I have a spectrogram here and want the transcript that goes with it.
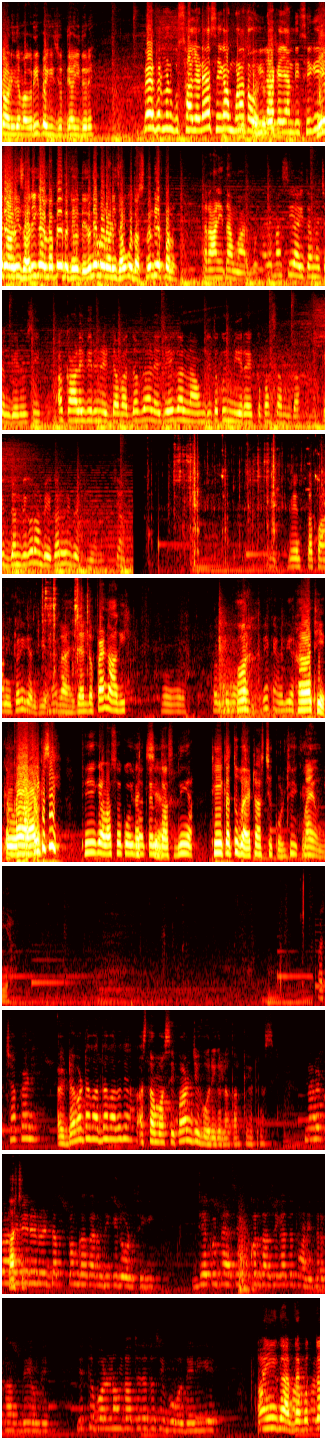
ਰਾਣੀ ਦੇ ਮਗਰ ਹੀ ਪੈ ਗਈ ਸੀ ਉੱਤੇ ਆਈ ਦੇ ਉਰੇ ਵੇ ਫਿਰ ਮੈਨੂੰ ਗੁੱਸਾ ਚੜਿਆ ਸੀਗਾ ਉਂਗਲਾਂ ਤਾਂ ਉਹੀ ਲਾ ਕੇ ਜਾਂਦੀ ਸੀਗੀ। ਨਹੀਂ ਰਾਣੀ ਸਾਰੀ ਗੱਲ ਦਾ ਭੇਤ ਖੇ ਦੇ ਦਿੰਦੀ ਆਪਣੀ ਰਾਣੀ ਸਭ ਕੁਝ ਦੱਸ ਦਿੰਦੀ ਆਪਾਂ ਨੂੰ। ਰਾਣੀ ਤਾਂ ਮਾਰ ਗੋ ਨਾਲੇ ਮਾਸੀ ਆਈ ਤਾਂ ਮੈਂ ਚੰਗੇ ਨੂੰ ਸੀ। ਆ ਕਾਲੇ ਵੀਰੇ ਨੇ ਏਡਾ ਵਾਧਾ ਵਧਾ ਲਿਆ ਜੇ ਇਹ ਗੱਲ ਨਾ ਹੁੰਦੀ ਤਾਂ ਕੋਈ ਮੇਰਾ ਇੱਕ ਪਾਸਾ ਹੁੰਦਾ। ਕਿਦਣ ਦੀ ਘਰੋਂ ਬੇਘਰ ਹੋਈ ਬੈਠੀ ਹਾਂ ਵੇਨ ਤਾਂ ਪਾਣੀ ਭਰੀ ਜਾਂਦੀ ਹੈ ਲੈ ਜੈਲੋ ਭੈਣ ਆ ਗਈ। ਹੋਰ ਹੋਰ ਠੀਕ ਹੈ ਵਧੀਆ। ਹਾਂ ਠੀਕ ਆ। ਕਾ ਠੀਕ ਸੀ ਠੀਕ ਹੈ ਬਸ ਕੋਈ ਨਾ ਤੈਨੂੰ। ਦੱਸਦੀ ਆ। ਠੀਕ ਆ ਤੂੰ ਬੈਠ ਅਰਚ ਕੋਲ। ਮੈਂ ਆਉਣੀ ਆ। ਅੱਛਾ ਭੈਣੇ ਐਡਾ ਵੱਡਾ ਵਾਧਾ ਵੱਧ ਗਿਆ। ਅਸਤਾ ਮਾਸੀ ਭਾਣ ਜੀ ਹੋਰੀ ਗੱਲਾਂ ਕਰਕੇ ਹਟੀਆਂ ਸੀ। ਨਾਲੇ ਕਾਲੇ ਵੀਰੇ ਨੂੰ ਏਡਾ ਪੰਗਾ ਕਰਨ ਦੀ ਕੀ ਲੋੜ ਸੀਗੀ? ਜੇ ਕੋਈ ਪੈਸੇ ਉੱਕਰਦਾ ਸੀਗਾ ਤਾਂ ਥਾਣੇ ਦਰਖਾਸਤ ਦੇ ਆਉਂਦੇ। ਜਿੱਥੇ ਬੋਲਣਾ ਹੁੰਦਾ ਉੱਥੇ ਤਾਂ ਤੁਸੀਂ ਬੋਲਦੇ ਨਹੀਂਗੇ ਐਂ ਕਰਦੇ ਪੁੱਤ।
